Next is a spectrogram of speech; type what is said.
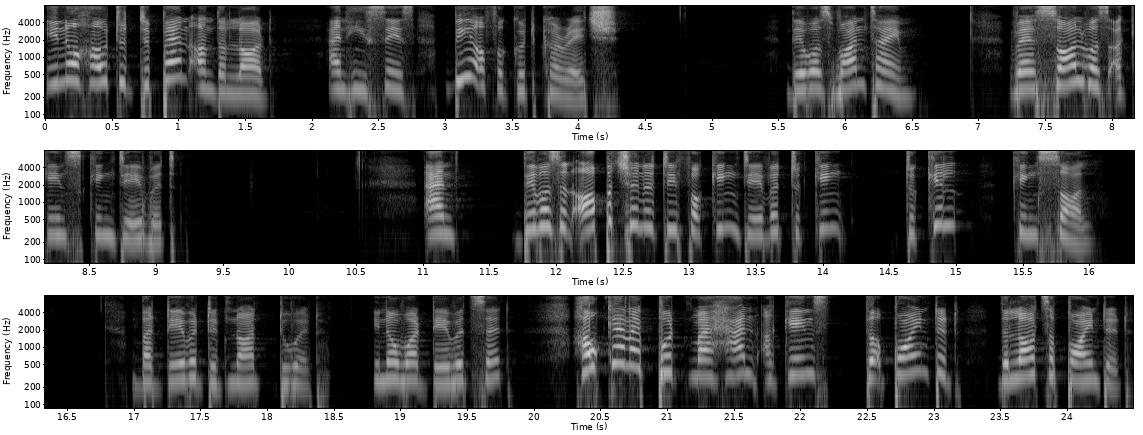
He know how to depend on the lord. And he says be of a good courage. There was one time where saul was against king david. And there was an opportunity for king david to king to kill king saul. But david did not do it. You know what David said? How can I put my hand against the appointed, the Lord's appointed?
